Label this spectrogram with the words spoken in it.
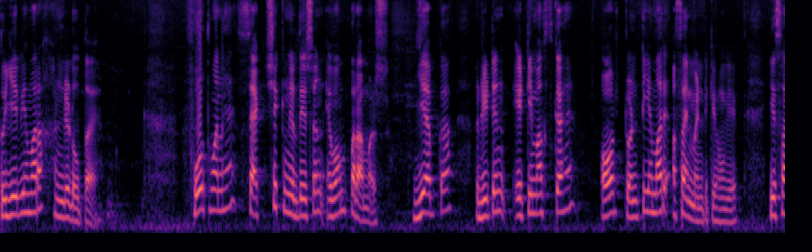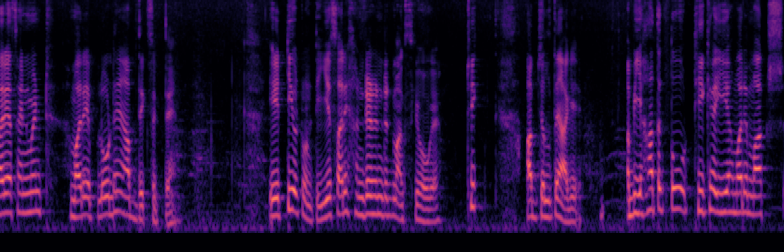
तो ये भी हमारा 100 होता है। फोर्थ वन है शैक्षिक निर्देशन एवं परामर्श। ये आपका रिटर्न 80 मार्क्स का है और 20 हमारे असाइनमेंट के होंगे। ये सारे असाइनमेंट हमारे अपलोड हैं, आप देख सकते हैं। 80 और 20 ये सारे 100 100 मार्क्स के हो गए। ठीक? अब चलते हैं आगे। अब यहाँ तक तो ठीक है, ये हमारे मार्क्स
